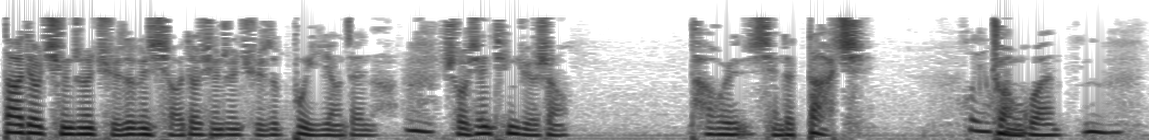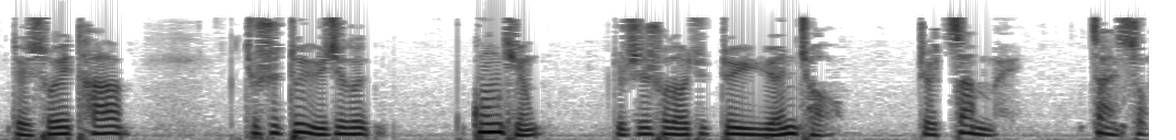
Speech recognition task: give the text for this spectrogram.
大调形成的曲子跟小调形成曲子不一样在哪？嗯，首先听觉上，它会显得大气、壮观。嗯，对，所以它。就是对于这个宫廷，就直接说到，就对于元朝这赞美、赞颂，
